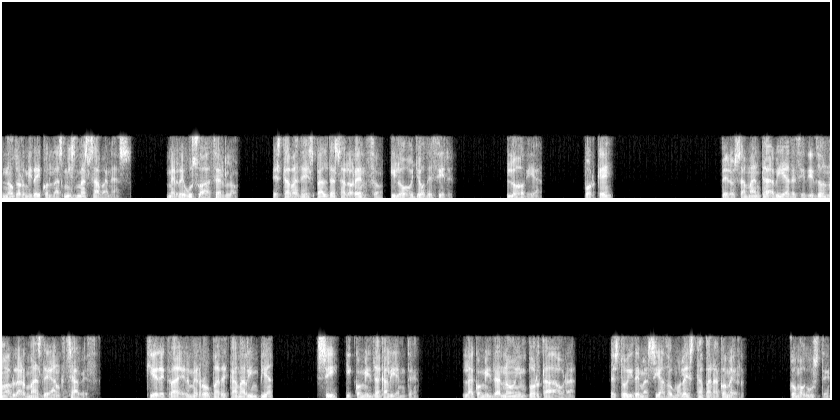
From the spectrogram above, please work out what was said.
No dormiré con las mismas sábanas. Me rehuso a hacerlo. Estaba de espaldas a Lorenzo, y lo oyó decir. Lo odia. ¿Por qué? Pero Samantha había decidido no hablar más de Hank Chávez. ¿Quiere traerme ropa de cama limpia? Sí, y comida caliente. La comida no importa ahora. Estoy demasiado molesta para comer. Como guste.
